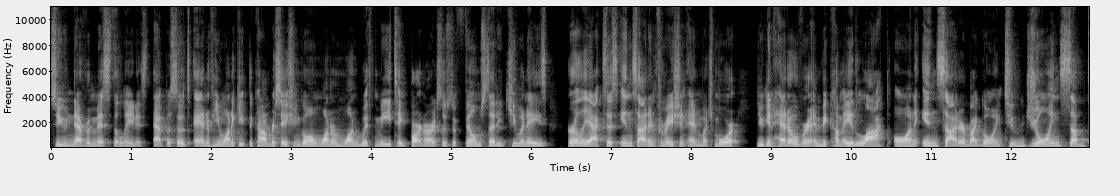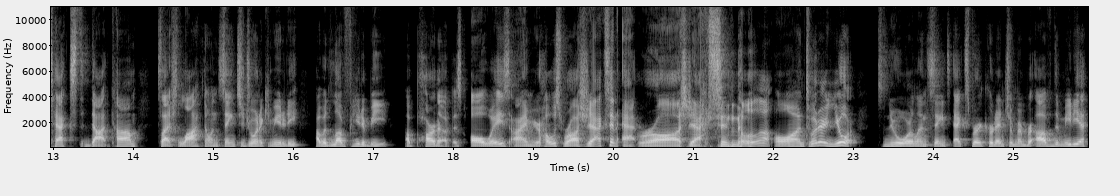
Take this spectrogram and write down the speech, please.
so you never miss the latest episodes. And if you want to keep the conversation going one-on-one with me, take part in our exclusive film study, Q&As, early access, inside information, and much more, you can head over and become a Locked On Insider by going to joinsubtext.com slash Locked On Saints to join a community I would love for you to be a part of. As always, I'm your host, Ross Jackson, at Ross Jackson Nola on Twitter, your New Orleans Saints expert, credential member of the media.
